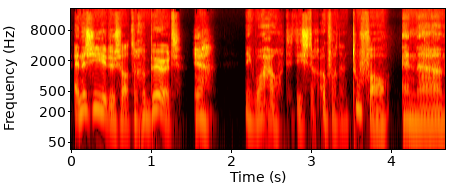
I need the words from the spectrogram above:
En dan zie je dus wat er gebeurt. Ja. Ik denk, wauw, dit is toch ook wat een toeval. En ehm,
